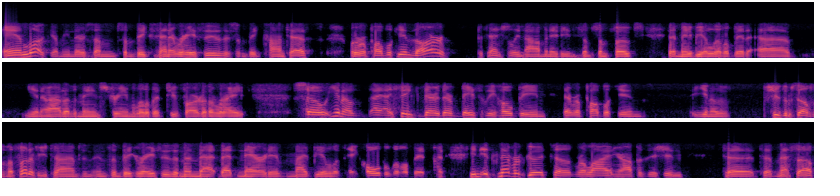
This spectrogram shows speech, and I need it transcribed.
And look, I mean, there's some some big Senate races, there's some big contests where Republicans are potentially nominating some some folks that may be a little bit uh, you know out of the mainstream, a little bit too far to the right. So you know, I, I think they're they're basically hoping that Republicans, you know, shoot themselves in the foot a few times in, in some big races, and then that that narrative might be able to take hold a little bit. But it's never good to rely on your opposition to to mess up.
